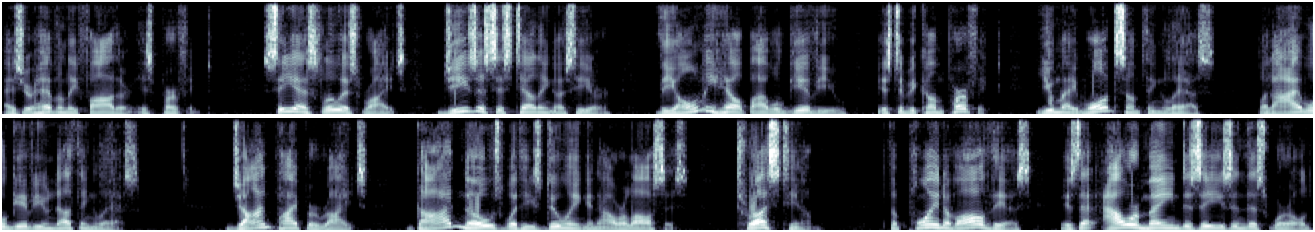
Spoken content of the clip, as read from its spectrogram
as your heavenly Father is perfect." C.S. Lewis writes, Jesus is telling us here, "The only help I will give you is to become perfect. You may want something less, but I will give you nothing less." John Piper writes, God knows what He's doing in our losses. Trust Him. The point of all this is that our main disease in this world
